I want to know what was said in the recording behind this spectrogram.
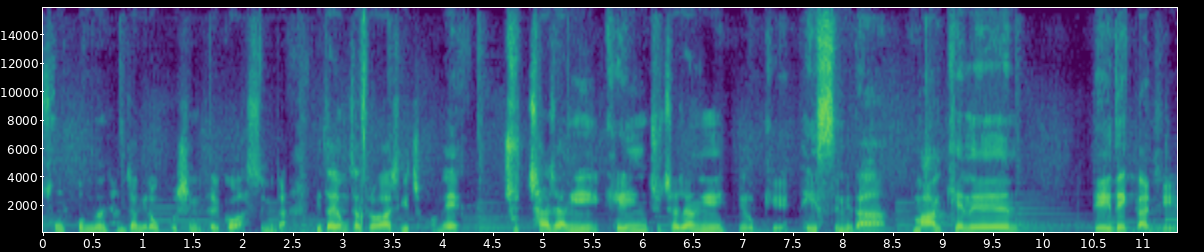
손꼽는 현장이라고 보시면 될 것 같습니다. 이따 영상 들어가시기 전에 주차장이 개인 주차장이 이렇게 돼 있습니다. 많게는 4대까지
